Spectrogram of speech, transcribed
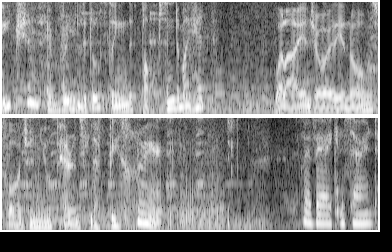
each and every little thing that pops into my head while I enjoy the enormous fortune your parents left behind. We're very concerned.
